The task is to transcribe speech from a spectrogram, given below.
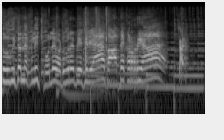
तू भी तो नकली छोले भटूरे बेच रहा है बातें कर रहा है।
